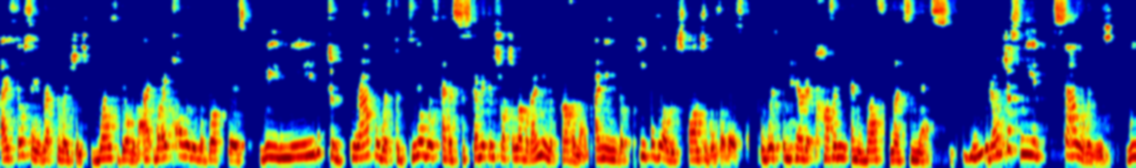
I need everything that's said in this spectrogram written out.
I still say reparations, wealth building. I, what I call it in the book is we need to grapple with, to deal with at a systemic and structural level. I mean the government. I mean the people who are responsible for this with inherited poverty and wealthlessness. Mm-hmm. We don't just need salaries. We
